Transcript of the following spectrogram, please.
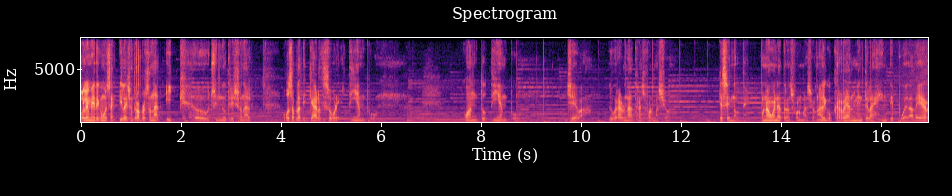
Hola, mi gente, ¿cómo están? Eli, entrenador personal y coach nutricional. Vamos a platicar sobre tiempo. ¿Cuánto tiempo lleva lograr una transformación? Que se note, una buena transformación, algo que realmente la gente pueda ver,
